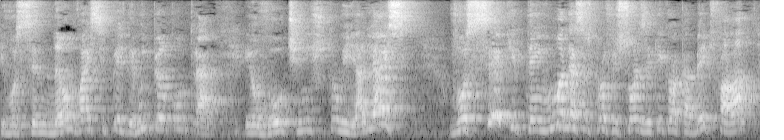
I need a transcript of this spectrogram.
E você não vai se perder. Muito pelo contrário. Eu vou te instruir. Aliás, você que tem uma dessas profissões aqui que eu acabei de falar,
